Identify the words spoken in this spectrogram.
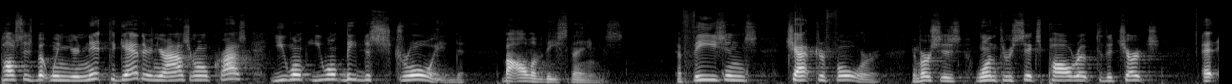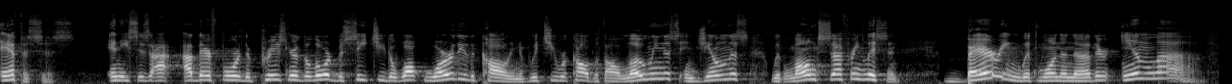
Paul says, but when you're knit together and your eyes are on Christ, you won't, you won't be destroyed by all of these things. Ephesians chapter 4, in verses 1 through 6, Paul wrote to the church at Ephesus. And he says, I, I, therefore, the prisoner of the Lord, beseech you to walk worthy of the calling of which you were called, with all lowliness and gentleness, with long suffering. Listen, bearing with one another in love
